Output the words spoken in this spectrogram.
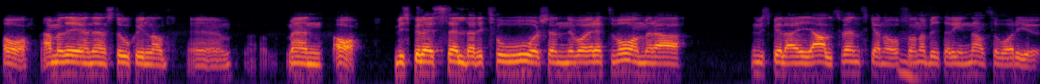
ja, men det är, en stor skillnad. Eh, Men ja, vi spelade SL där i två år, sen jag var jag rätt van med det här. När vi spelade i Allsvenskan och Mm. sådana bitar innan så var det ju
